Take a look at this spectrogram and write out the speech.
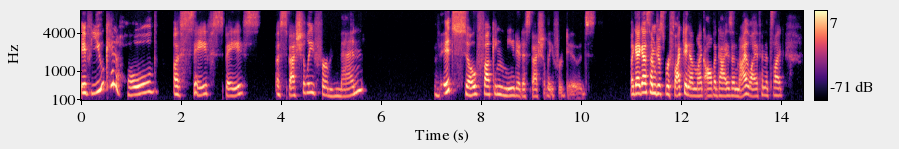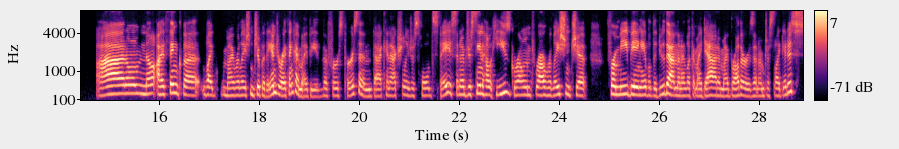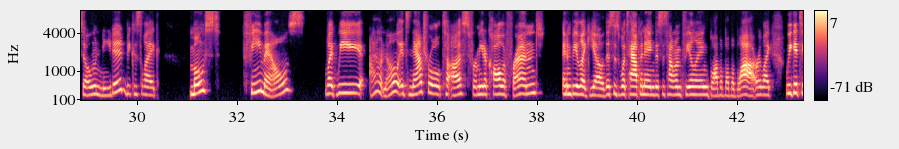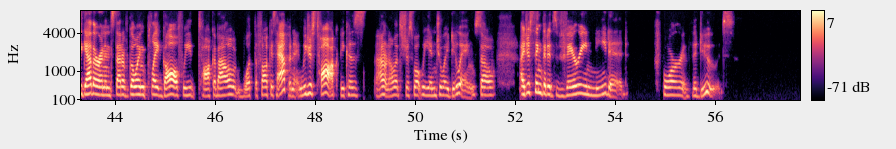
if you can hold a safe space, especially for men, it's so fucking needed, especially for dudes. Like, I guess I'm just reflecting on like all the guys in my life, and it's like, I don't know. I think that like my relationship with Andrew, I think I might be the first person that can actually just hold space. And I've just seen how he's grown through our relationship from me being able to do that. And then I look at my dad and my brothers, and I'm just like, it is so needed because like most females like we i don't know it's natural to us for me to call a friend and be like yo this is what's happening. This is how i'm feeling blah blah blah blah blah or like we get together and instead of going play golf we talk about what the fuck is happening. We just talk because i don't know it's just what we enjoy doing. So i just think that it's very needed for the dudes.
